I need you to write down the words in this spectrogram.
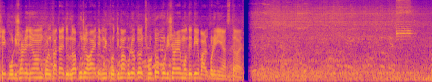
সেই পরিসরে যেমন কলকাতায় দুর্গাপুজো হয়, তেমনি প্রতিমাগুলোকেও ছোট পরিসরের মধ্যে দিয়ে বার করে নিয়ে আসতে হয়। সো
